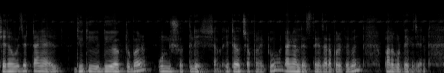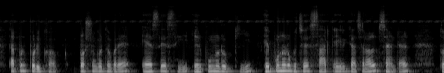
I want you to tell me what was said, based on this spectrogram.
সেটা হবে যে টাঙ্গাইল দ্বিতীয়, দুই অক্টোবর উনিশশো তিরাশি সাল। এটা হচ্ছে আপনারা একটু টাঙ্গাইল রেঞ্জ থেকে যারা পরীক্ষা দেবেন, ভালো করে দেখে যান। তারপর পরীক্ষক প্রশ্ন করতে পারে এসএসসি এর পুনরূপ কি? এর পুনরূপ হচ্ছে সার্ক এগ্রিকালচারাল সেন্টার। তো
